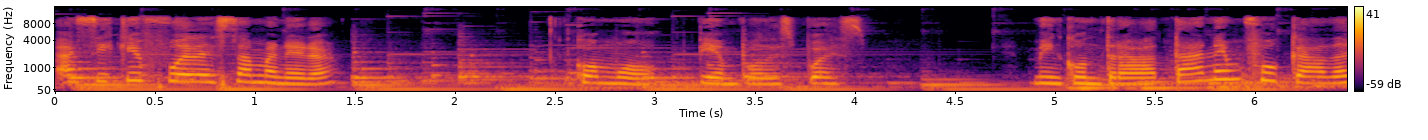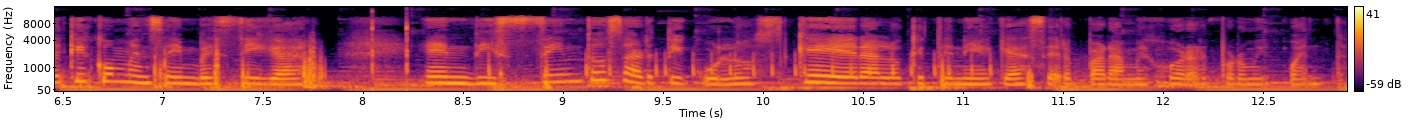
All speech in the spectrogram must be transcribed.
Así que fue de esta manera como tiempo después. Me encontraba tan enfocada que comencé a investigar en distintos artículos qué era lo que tenía que hacer para mejorar por mi cuenta.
